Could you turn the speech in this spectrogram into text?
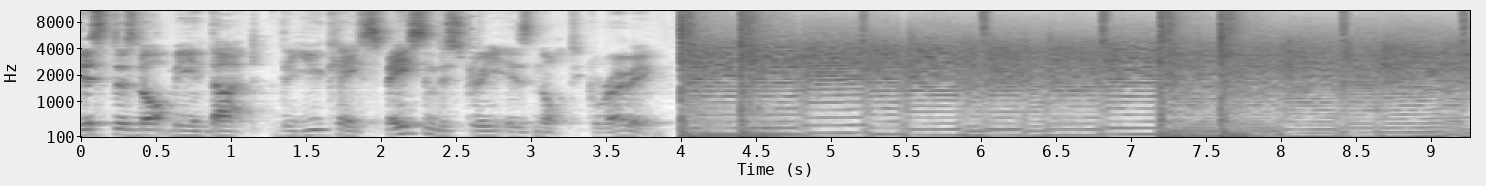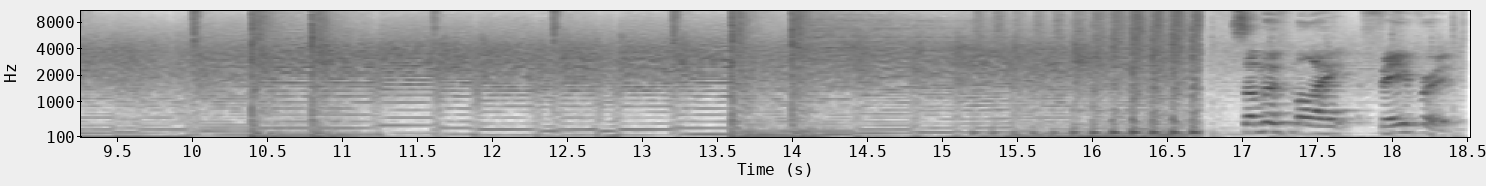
this does not mean that the UK space industry is not growing. Some of my favourite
